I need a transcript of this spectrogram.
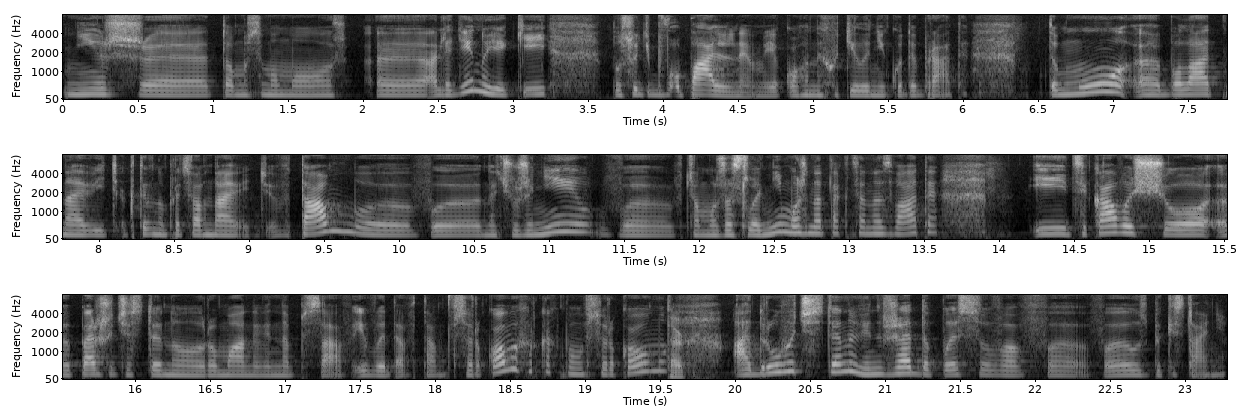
ніж е, тому самому е, Алядіну, який, по суті, був опальним, якого не хотіли нікуди брати. Тому е, Болат навіть активно працював навіть там, е, в, на чужині, в, в цьому засланні, можна так це назвати. І цікаво, що е, першу частину роману він написав і видав там в 40-х роках, по-моєму, в 40-му, так. а другу частину він вже дописував в Узбекистані.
